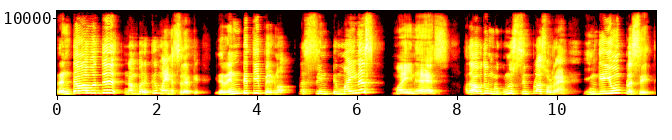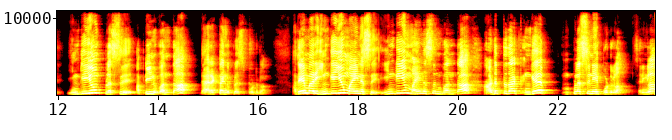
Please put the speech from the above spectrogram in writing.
ரெண்டாவது நம்பருக்கு மைனஸில் இருக்குது இதை ரெண்டுத்தையும் பெருக்கணும். ப்ளஸ் இன்ட்டு மைனஸ் மைனஸ் அதாவது உங்களுக்கு இன்னும் சிம்பிளாக சொல்கிறேன் இங்கேயும் ப்ளஸ்ஸு இங்கேயும் ப்ளஸ்ஸு அப்படின்னு வந்தால் டைரெக்டாக இங்கே ப்ளஸ் போட்டுக்கலாம். அதே மாதிரி இங்கேயும் மைனஸு இங்கேயும் மைனஸ்ன்னு வந்தால் அடுத்ததாக இங்கே ப்ளஸ்ஸுனே போட்டுக்கலாம். சரிங்களா?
